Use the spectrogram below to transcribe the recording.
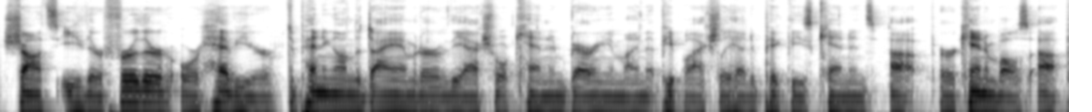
shots either further or heavier, depending on the diameter of the actual cannon, bearing in mind that people actually had to pick these cannons up or cannonballs up.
